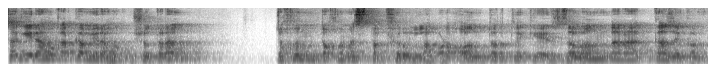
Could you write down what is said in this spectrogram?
সাগিরা হোক আর কাবিরা হোক, সুতরাং যখন তখন আস্তাক ফেরুল্লাহ পড়া, অন্তর থেকে জবান দ্বারা কাজে করো।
